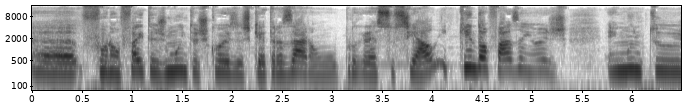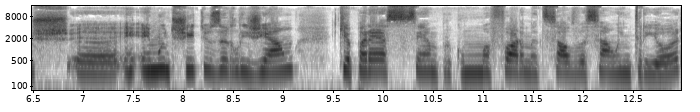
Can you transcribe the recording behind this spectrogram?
Uh, foram feitas muitas coisas que atrasaram o progresso social e que ainda o fazem hoje. Em muitos, uh, em, em, muitos sítios, a religião, que aparece sempre como uma forma de salvação interior,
